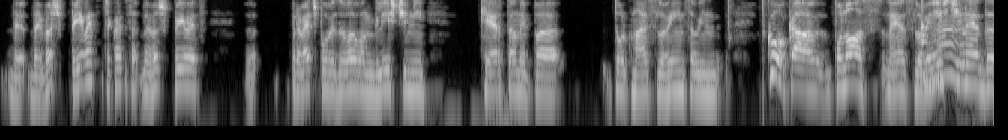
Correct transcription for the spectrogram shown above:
da, da je vaš pevec, če kaj pisati, da je vaš pevec uh, preveč povezoval v angleščini, ker tam je pa toliko malo slovencev in tako, kao ponos ne, slovenščine, da,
